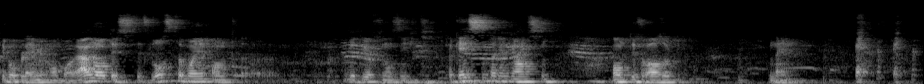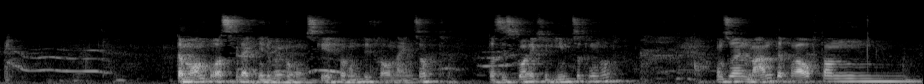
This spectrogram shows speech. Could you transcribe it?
die Probleme haben wir auch noch, das, das lasst einmal und äh, wir dürfen uns nicht vergessen bei dem Ganzen. Und die Frau sagt, nein. Der Mann weiß vielleicht nicht mehr, worum es geht, warum die Frau Nein sagt, dass es gar nichts mit ihm zu tun hat. Und so ein Mann, der braucht dann,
